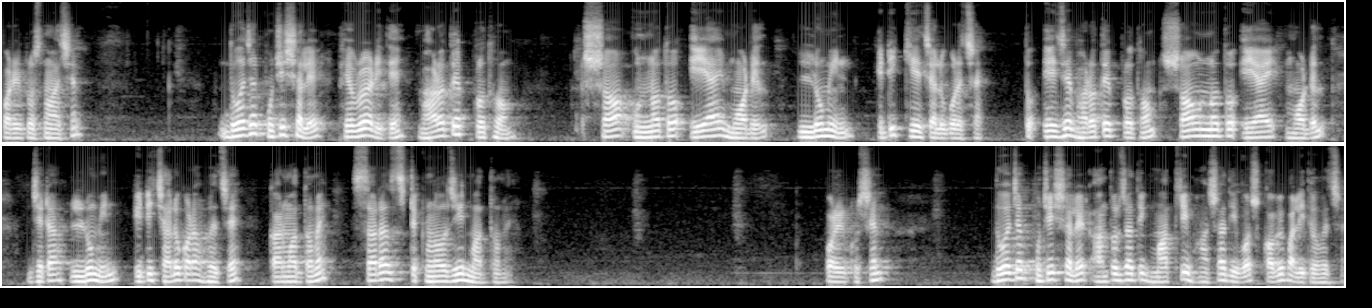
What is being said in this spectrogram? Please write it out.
পরের প্রশ্ন আছে। দু হাজার পঁচিশ সালে ফেব্রুয়ারিতে ভারতের প্রথম স্ব উন্নত এআই মডেল লুমিন, এটি কে চালু করেছে? তো এই যে ভারতের প্রথম স্ব উন্নত এআই মডেল, যেটা লুমিন, এটি চালু করা হয়েছে কার মাধ্যমে? সারাস টেকনোলজির মাধ্যমে। পরের কোশ্চেন দু হাজার পঁচিশ সালের আন্তর্জাতিক মাতৃভাষা দিবস কবে পালিত হয়েছে?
